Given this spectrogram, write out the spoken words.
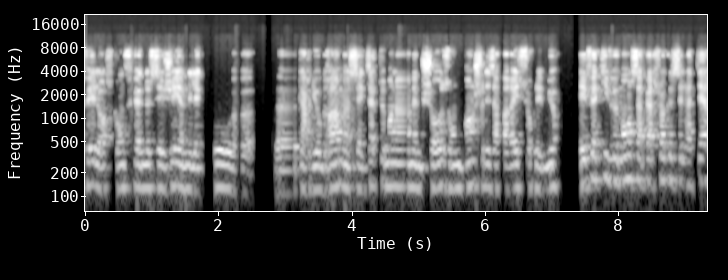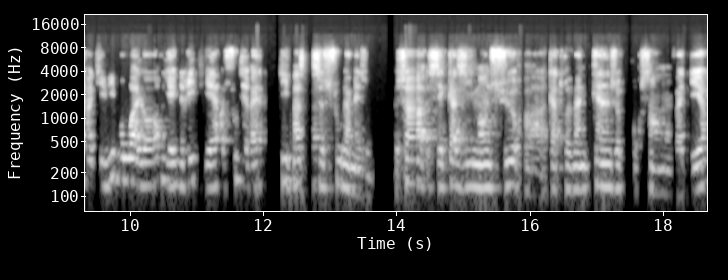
fait lorsqu'on fait un ECG, un électrocardiogramme. Euh, euh, C'est exactement la même chose. On branche des appareils sur les murs. Effectivement, on s'aperçoit que c'est la terre qui vibre ou alors il y a une rivière souterraine qui passe sous la maison. Ça, c'est quasiment sûr à 95%, on va dire.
